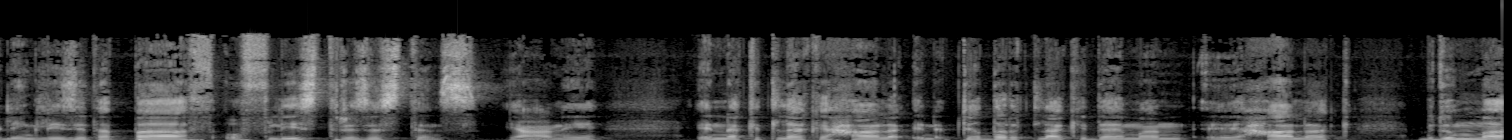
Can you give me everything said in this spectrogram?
بالإنجليزي the path of least resistance يعني إنك تلاقي حالك بتقدر تلاقي دائما آه، حالك بدون ما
